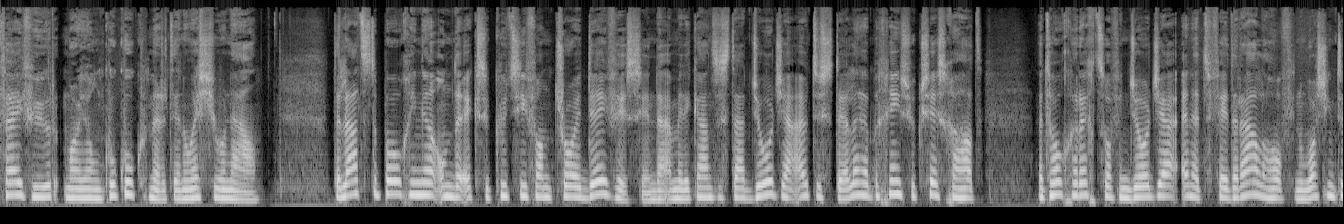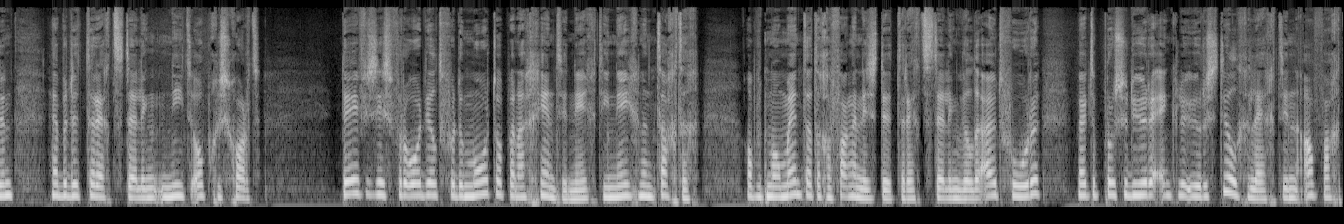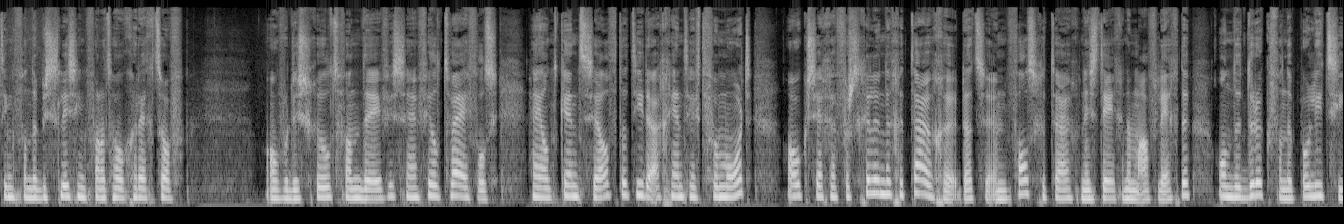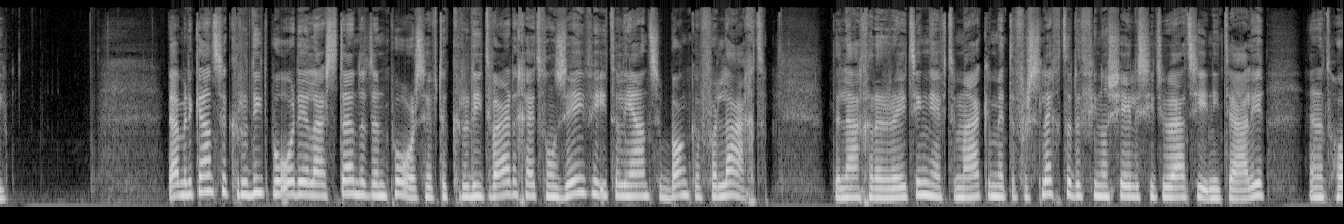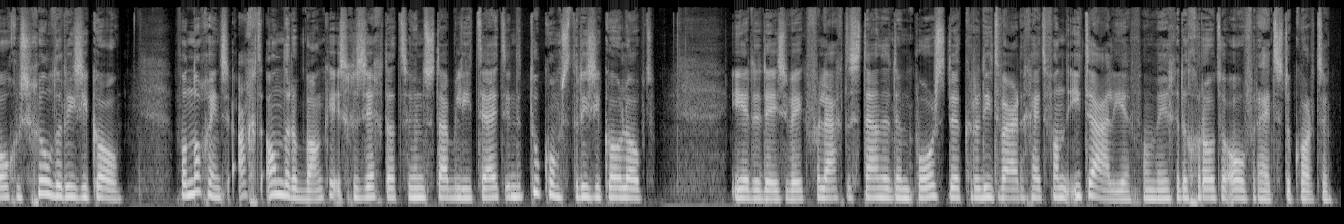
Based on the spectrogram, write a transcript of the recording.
Vijf uur, Marjan Koekoek met het NOS-journaal. De laatste pogingen om de executie van Troy Davis in de Amerikaanse staat Georgia uit te stellen hebben geen succes gehad. Het Hoge Rechtshof in Georgia en het Federale Hof in Washington hebben de terechtstelling niet opgeschort. Davis is veroordeeld voor de moord op een agent in 1989. Op het moment dat de gevangenis de terechtstelling wilde uitvoeren... werd de procedure enkele uren stilgelegd... in afwachting van de beslissing van het Hoge Rechtshof. Over de schuld van Davis zijn veel twijfels. Hij ontkent zelf dat hij de agent heeft vermoord. Ook zeggen verschillende getuigen dat ze een vals getuigenis tegen hem aflegden... onder druk van de politie. De Amerikaanse kredietbeoordelaar Standard Poor's heeft de kredietwaardigheid van zeven Italiaanse banken verlaagd. De lagere rating heeft te maken met de verslechterde financiële situatie in Italië en het hoge schuldenrisico. Van nog eens acht andere banken is gezegd dat hun stabiliteit in de toekomst risico loopt. Eerder deze week verlaagde Standard Poor's de kredietwaardigheid van Italië vanwege de grote overheidstekorten.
